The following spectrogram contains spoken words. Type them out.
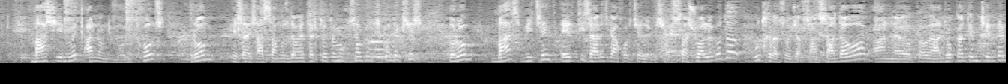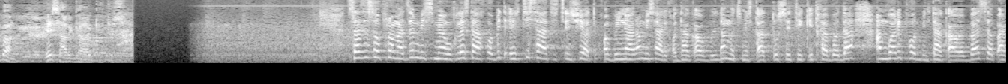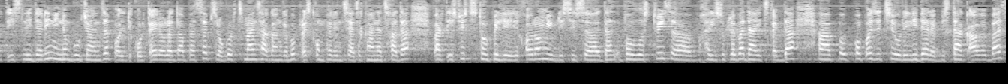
მაშინვე კანონი მოითხოვს, რომ ეს არის 171 მოხსაბების კოდექსის, რომ მას მიცემთ ერთი ზარის განხორციელების საშუალება და უთხრას ოჯახს ან სადავარ, ან ადვოკატი მჭირდება, ან ეს არ გააკეთეს. საზე სოფრომაძე მის მეუღლეს დაახლოებით 1 საათის წინ შეატყობინა რომ ის არისო დაკავებული და მოწმის სტატუსით იკითხებოდა ამგვარი ფორმით დაკავებას პარტიის ლიდერი ნინო ბურჯანიძე პოლიტიკურ ტერორად აფასებს როგორც მან საგანგებო პრესკონფერენციაზე განაცხადა. პარტიისთვის ცნობილი იყო რომ ივლისის ბოლოსთვის ხელისუფლება დაიწყებდა ოპოზიციური ლიდერების დაკავებას.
